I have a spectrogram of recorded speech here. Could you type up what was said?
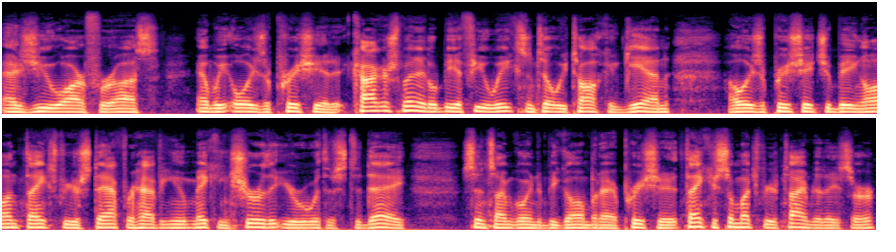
as you are for us, and we always appreciate it. Congressman, it'll be a few weeks until we talk again. I always appreciate you being on. Thanks for your staff for having you, making sure that you're with us today since I'm going to be gone, but I appreciate it. Thank you so much for your time today, sir.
